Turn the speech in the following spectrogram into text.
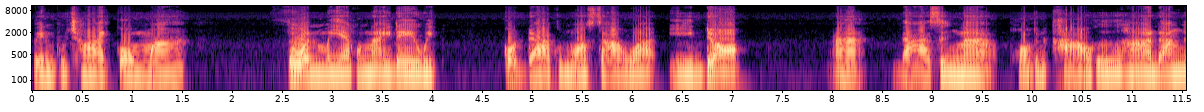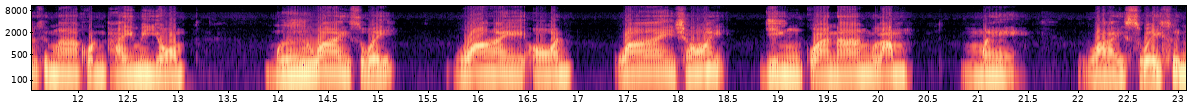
เป็นผู้ชายก็มา ส่วนเมียของนายเดวิดก็ด่าคุณหมอสาวว่าอีดอกอ่าด่าซึ่งหน้า พอเป็นข่าวคือฮาดังขึ้นมาคนไทยไม่ยอม มือไหว้สวย ไหว้อ่อน ไหว้ช้อย ยิ่งกว่านางลำแม่ ไหว้สวยขึ้น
